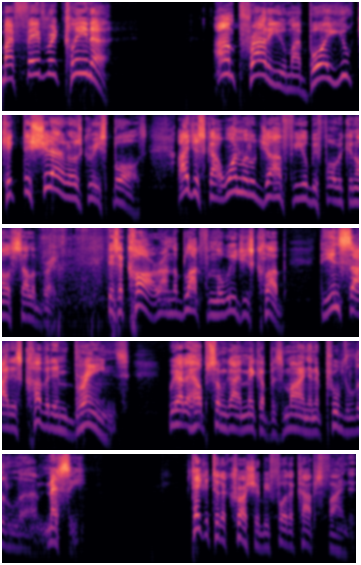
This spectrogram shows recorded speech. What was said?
My favorite cleaner. I'm proud of you, my boy. You kicked the shit out of those grease balls. I just got one little job for you before we can all celebrate. There's a car around the block from Luigi's club. The inside is covered in brains. We had to help some guy make up his mind, and it proved a little uh, messy. Take it to the crusher before the cops find it.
